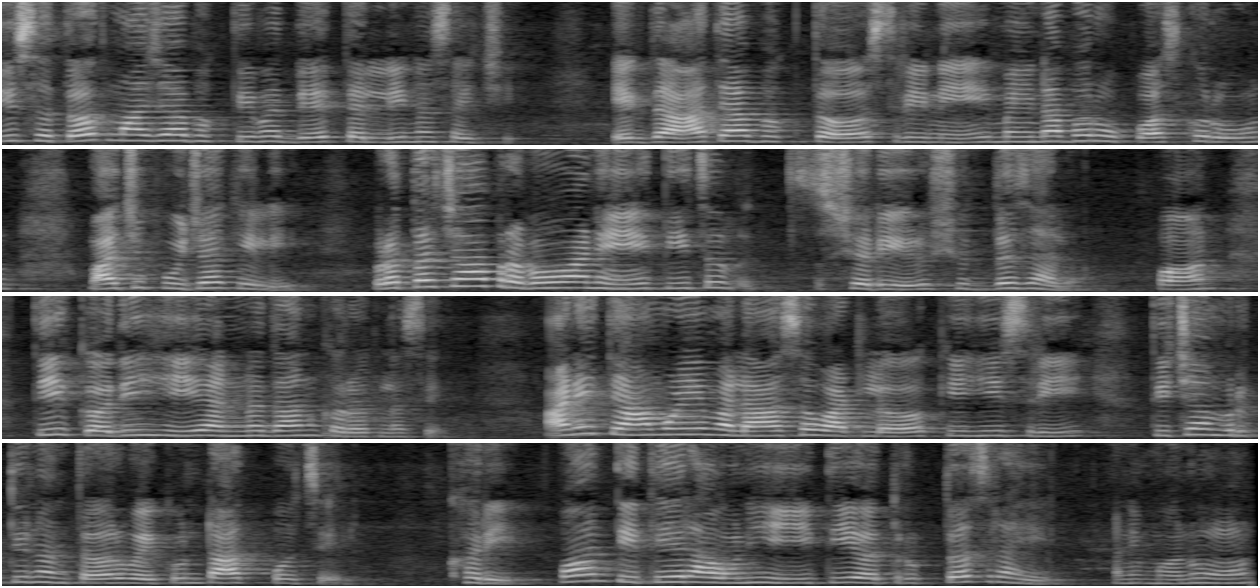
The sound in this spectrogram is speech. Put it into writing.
ती सतत माझ्या भक्तीमध्ये तल्लीन असायची एकदा त्या भक्त स्त्रीने महिनाभर उपवास करून माझी पूजा केली. व्रताच्या प्रभावाने तिचं शरीर शुद्ध झालं. पण ती कधीही अन्नदान करत नसे. आणि त्यामुळे मला असं वाटलं की ही स्त्री तिच्या मृत्यूनंतर वैकुंठात पोचेल खरी पण तिथे राहूनही ती अतृप्तच राहील. आणि म्हणून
